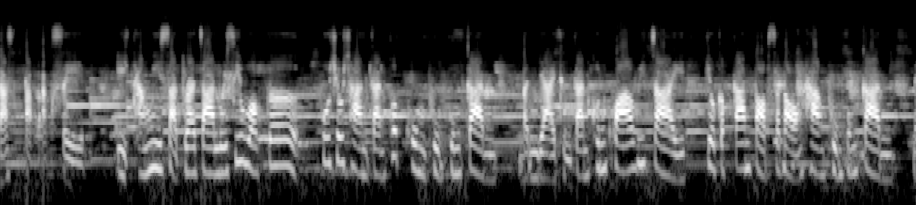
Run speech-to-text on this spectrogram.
รัสตับอักเสบ อีกทั้งมีศาสตราจารย์ลูซี่วอลเกอร์ ผู้เชี่ยวชาญการควบคุมภูมิคุ้มกัน บรรยายถึงการค้นคว้าวิจัย เกี่ยวกับการตอบสนองทางภูมิคุ้มกัน ใน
